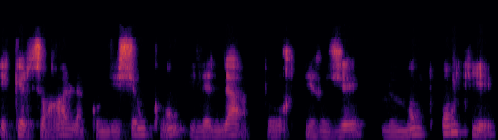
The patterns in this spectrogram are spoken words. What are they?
Et quelle sera la condition quand il est là pour diriger le monde entier?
